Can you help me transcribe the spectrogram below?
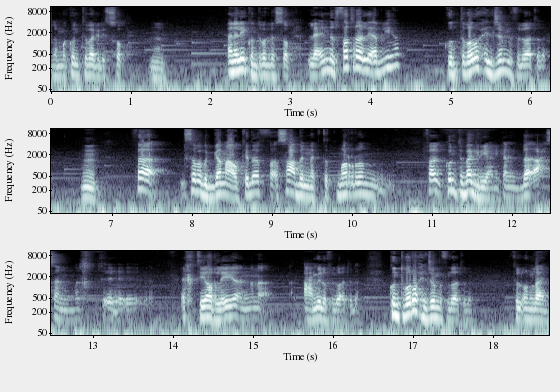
لما كنت بجري الصبح. مم. أنا ليه كنت بجري الصبح؟ لأن الفترة اللي قبليها كنت بروح الجيم في الوقت ده. مم. فبسبب الجامعة وكده فصعب إنك تتمرن. فكنت بجري يعني كان ده أحسن اخ- اختيار ليا إن أنا أعمله في الوقت ده. كنت بروح الجيم في الوقت ده في الأونلاين.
